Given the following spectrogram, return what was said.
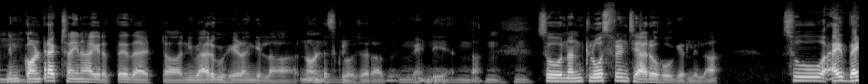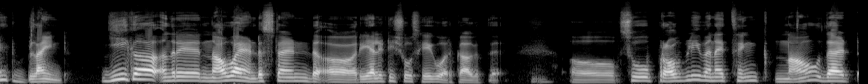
ನಿಮ್ ಕಾಂಟ್ರಾಕ್ಟ್ ಸೈನ್ ಆಗಿರುತ್ತೆ ದಟ್ ನೀವು ಯಾರಿಗೂ ಹೇಳಂಗಿಲ್ಲ ನಾನ್ ಡಿಸ್ಕ್ಲೋಸರ್ ಅದು ಎನ್ ಡಿ ಅಂತ. ಸೊ ನನ್ನ ಕ್ಲೋಸ್ ಫ್ರೆಂಡ್ಸ್ ಯಾರೂ ಹೋಗಿರ್ಲಿಲ್ಲ. ಸೊ ಐ ವೆಂಟ್ ಬ್ಲೈಂಡ್ ಈಗ ಅಂದರೆ ನಾವು ಐ ಅಂಡರ್ಸ್ಟ್ಯಾಂಡ್ ರಿಯಾಲಿಟಿ ಶೋಸ್ ಹೇಗೆ ವರ್ಕ್ ಆಗುತ್ತೆ. So probably when I think ನಾವು that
